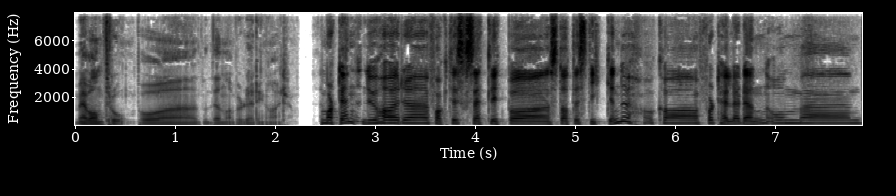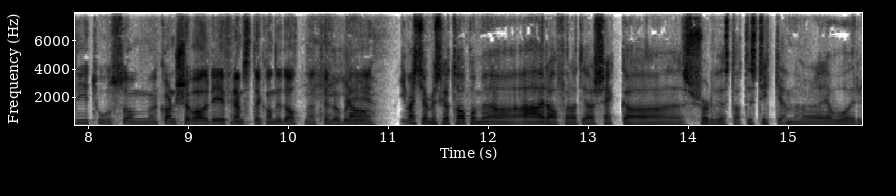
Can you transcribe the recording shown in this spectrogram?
med vantro på denne vurderinga her. Martin, du har eh, faktisk sett litt på statistikken, du. Og hva forteller den om eh, de to som kanskje var de fremste kandidatene til å bli ja. Jeg vet ikke om jeg skal ta på meg æra for at jeg har sjekka sjølve statistikken. Det er vår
